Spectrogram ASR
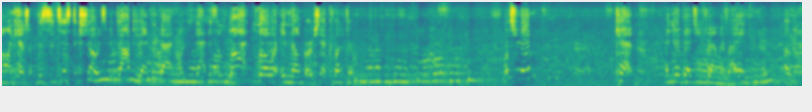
colon cancer. The statistics show it's been documented that that is a lot lower in numbers. Yeah, come on through. What's your name? Ken. And you're veggie friendly, right? Okay.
